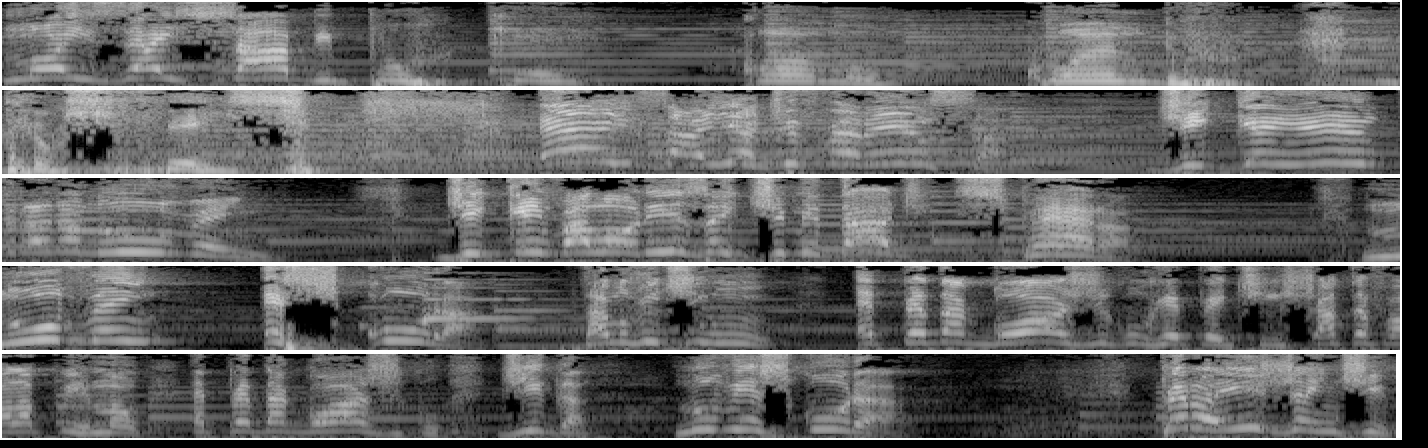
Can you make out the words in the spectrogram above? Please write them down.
Moisés sabe por quê, como, quando Deus fez. Eis aí a diferença de quem entra na nuvem, de quem valoriza a intimidade. Espera, nuvem escura, está no 21. É pedagógico repetir, chato é falar para o irmão, é pedagógico. Diga, nuvem escura. Peraí, gente,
